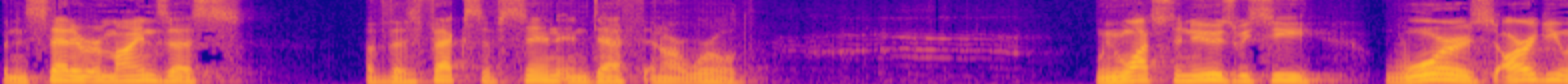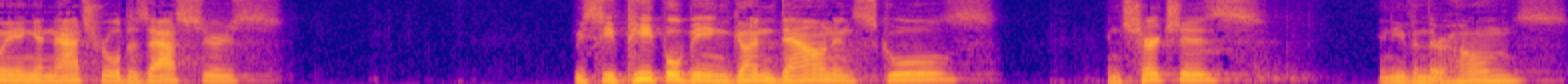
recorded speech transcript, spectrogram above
but instead it reminds us of the effects of sin and death in our world. When we watch the news, we see wars, arguing, and natural disasters. We see people being gunned down in schools, in churches, and even their homes.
